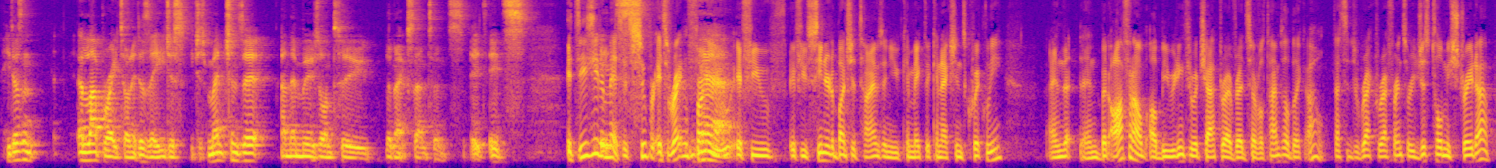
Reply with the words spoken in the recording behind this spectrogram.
he doesn't elaborate on it, does he? He just he just mentions it and then moves on to the next sentence. It, it's It's easy to miss. It's- It's super. It's right in front of you if you've if you've seen it a bunch of times and you can make the connections quickly. And and but often I'll I'll be reading through a chapter I've read several times. I'll be like, oh, that's a direct reference, or he just told me straight up,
